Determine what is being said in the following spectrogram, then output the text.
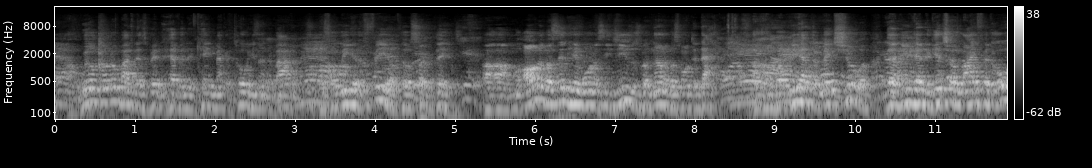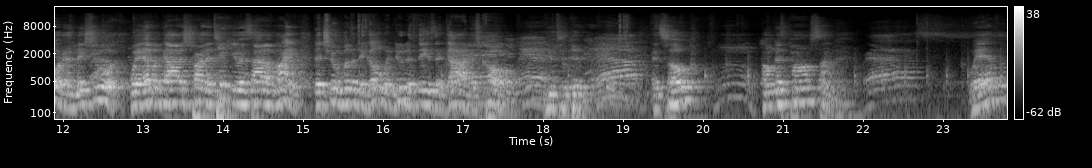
Uh, we don't know nobody that's been to heaven and came back and told you nothing about it. And so we get a fear of those certain things. Uh, um, all of us in here want to see Jesus, but none of us want to die. Uh, but we have to make sure that you have to get your life in order and make sure wherever God is trying to take you inside of life, that you're willing to go and do the things that God has called you to do. And so, on this Palm Sunday, wherever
